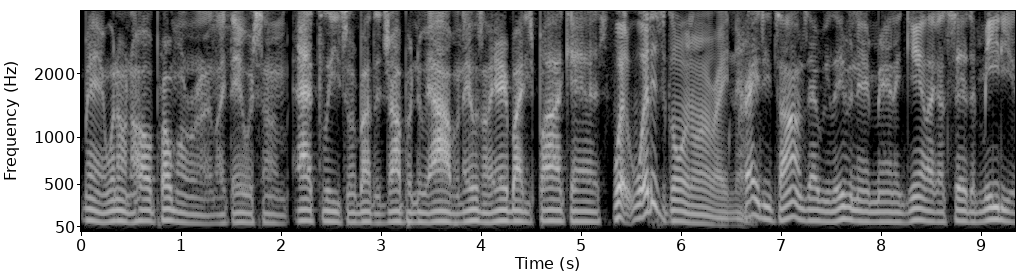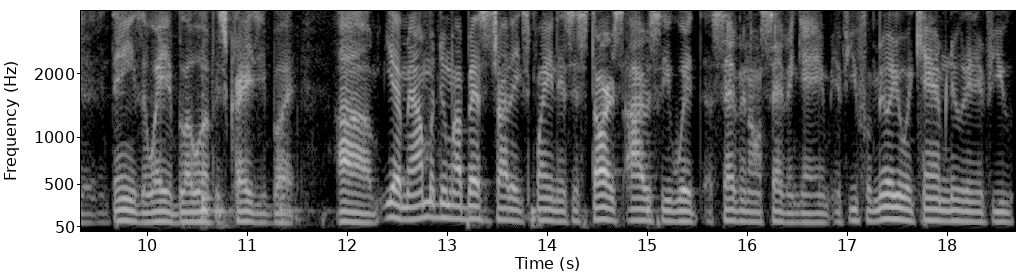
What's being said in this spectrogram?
Man, went on a whole promo run like they were some athletes or about to drop a new album. They was on everybody's podcast. What what is going on right now? crazy times that we living in, man. Again, like I said, the media and things, the way it blow up is crazy. But um, yeah, man, I'm gonna do my best to try to explain this. It starts obviously with a seven on seven game. If you're familiar with Cam Newton, if you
